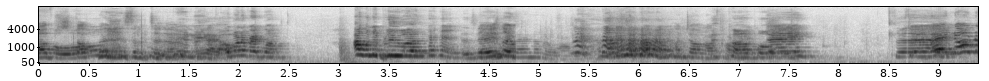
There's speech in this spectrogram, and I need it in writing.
Mini gobstoppers. I don't know. Okay, I want a red one. I want a blue one. There is no. another one. I don't know. I can't read. Purple. Three, Two. Wait, no, no,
